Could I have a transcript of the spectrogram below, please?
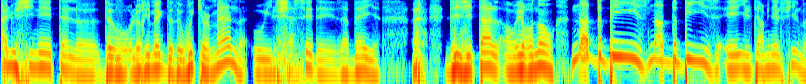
halluciné tel le remake de The Wicker Man où il chassait des abeilles digitales en hurlant Not the bees, not the bees et il terminait le film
